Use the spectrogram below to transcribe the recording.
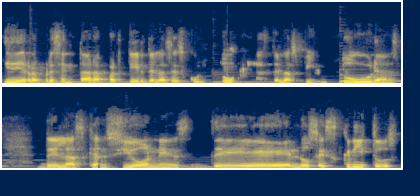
y de representar a partir de las esculturas, de las pinturas, de las canciones, de los escritos,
